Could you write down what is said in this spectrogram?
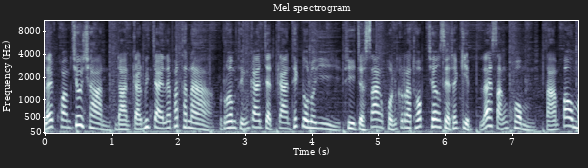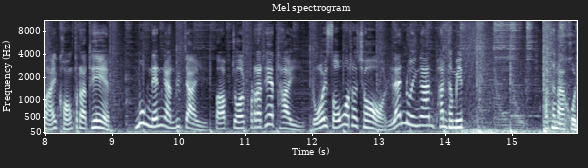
และความเชี่ยวชาญ ด้านการวิจัยและพัฒนา รวมถึงการจัดการเทคโนโลยีที่จะสร้างผลกระทบเชิงเศรษฐกิจและสังคม ตามเป้าหมายของประเทศ มุ่งเน้นงานวิจัย ตอบโจทย์ประเทศไทย โดย สวทช และหน่วยงานพันธมิตร พัฒนาคน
